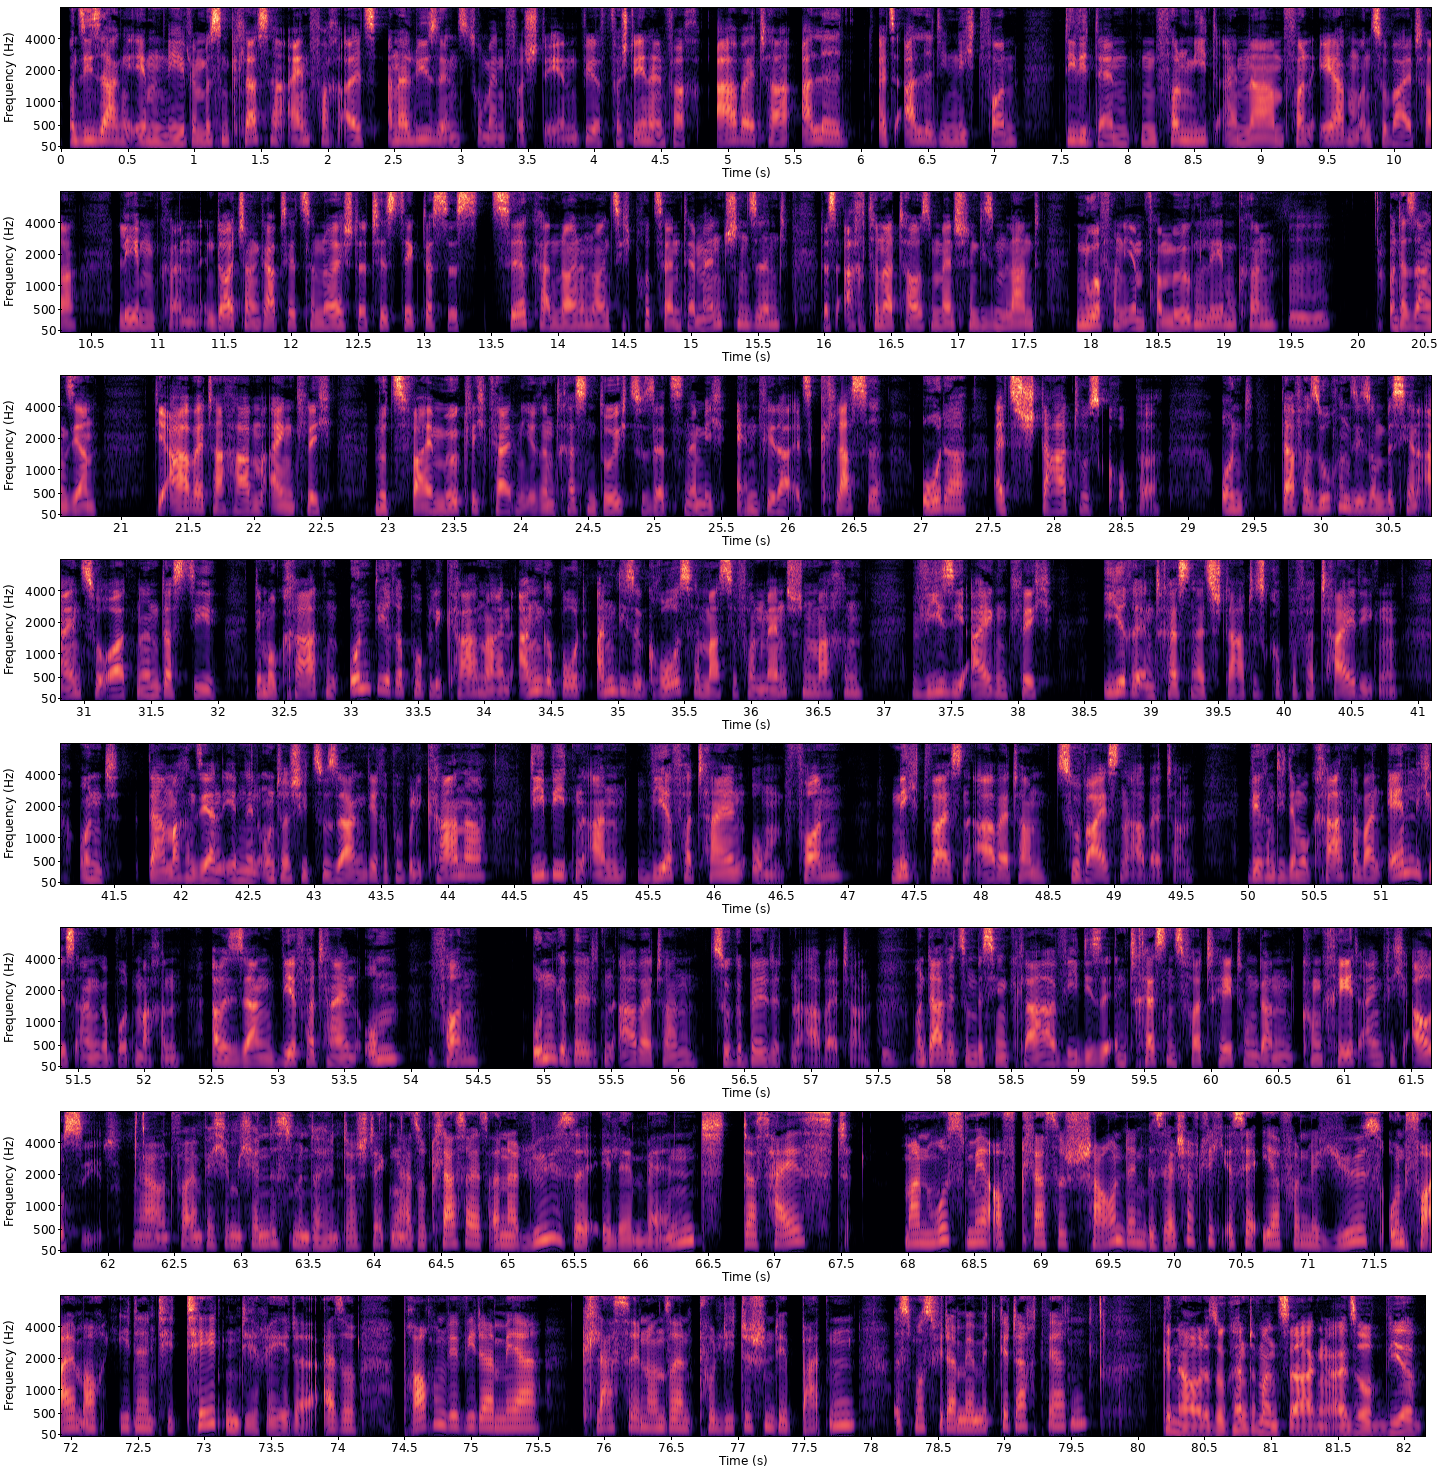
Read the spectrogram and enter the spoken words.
Und sie sagen eben, nee, wir müssen Klasse einfach als Analyseinstrument verstehen. Wir verstehen einfach Arbeiter alle als alle, die nicht von Dividenden, von Mieteinnahmen, von Erben und so weiter leben können. In Deutschland gab es jetzt eine neue Statistik, dass es circa 99 Prozent der Menschen sind, dass 800.000 Menschen in diesem Land nur von ihrem Vermögen leben können. Mhm. Und da sagen sie an, die Arbeiter haben eigentlich nur zwei Möglichkeiten, ihre Interessen durchzusetzen, nämlich entweder als Klasse oder als Statusgruppe. Und da versuchen sie so ein bisschen einzuordnen, dass die Demokraten und die Republikaner ein Angebot an diese große Masse von Menschen machen, wie sie eigentlich ihre Interessen als Statusgruppe verteidigen. Und da machen sie dann eben den Unterschied zu sagen, die Republikaner, die bieten an, wir verteilen um von nicht weißen Arbeitern zu weißen Arbeitern. Während die Demokraten aber ein ähnliches Angebot machen, aber sie sagen, wir verteilen um von ungebildeten Arbeitern zu gebildeten Arbeitern. Mhm. Und da wird so ein bisschen klar, wie diese Interessensvertretung dann konkret eigentlich aussieht. Ja, und vor allem, welche Mechanismen dahinter stecken. Also Klasse als Analyseelement. Das heißt, man muss mehr auf Klasse schauen, denn gesellschaftlich ist ja eher von Milieus und vor allem auch Identitäten die Rede. Also brauchen wir wieder mehr Klasse in unseren politischen Debatten. Es muss wieder mehr mitgedacht werden. Genau, so könnte man es sagen. Also wir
